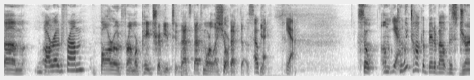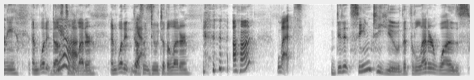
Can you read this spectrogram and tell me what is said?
um, borrowed from. borrowed from or paid tribute to. That's that's more like Sure. what Beck does. Okay. Yeah. Yeah. So, um, Yeah. can we talk a bit about this journey and what it does to the letter and what it doesn't Yes. do to the letter? Uh huh. Let's. Did it seem to you that the letter was,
